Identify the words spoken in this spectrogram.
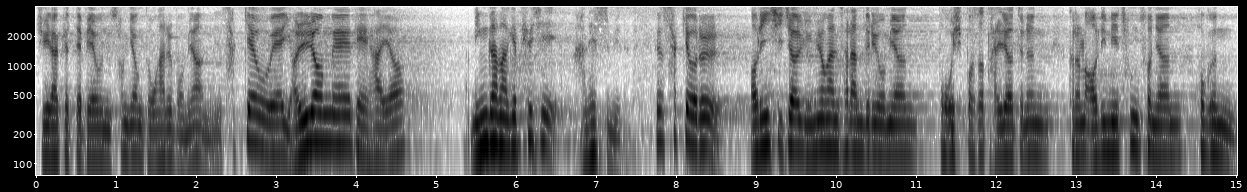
주일학교 때 배운 성경 동화를 보면 사개오의 연령에 대하여 민감하게 표시 안 했습니다. 그래서 사개오를 어린 시절 유명한 사람들이 오면 보고 싶어서 달려드는 그런 어린이 청소년 혹은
